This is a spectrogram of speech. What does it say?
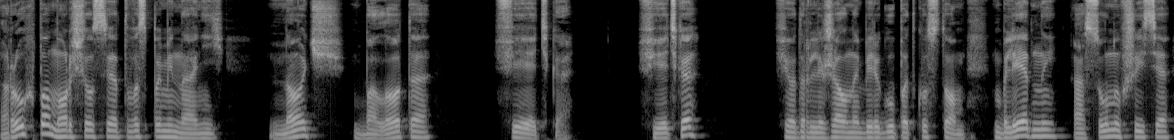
Рух поморщился от воспоминаний. Ночь, болото, Федька. Федька? Федор лежал на берегу под кустом, бледный, осунувшийся,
